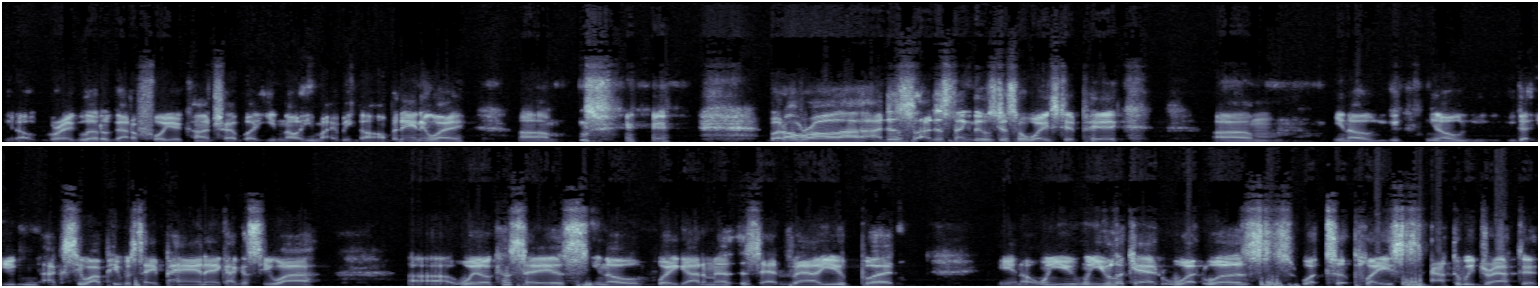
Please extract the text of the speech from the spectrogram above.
you know, Greg Little got a four-year contract, but you know he might be gone. But anyway, um, but overall, I, I, just I just think it was just a wasted pick. Um, you know, you, you know, you, got, you can, I can see why people say panic. I can see why uh, Will can say is you know where he got him is at value, but you know when you when you look at what was what took place after we drafted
